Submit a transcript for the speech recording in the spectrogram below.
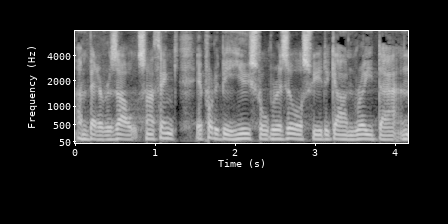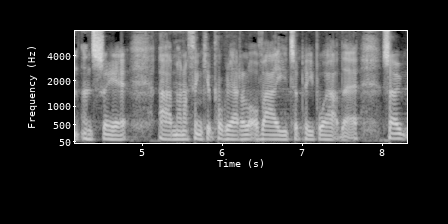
and better results. And I think it'd probably be a useful resource for you to go and read that and, and see it. Um, and I think it probably add a lot of value to people out there. So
